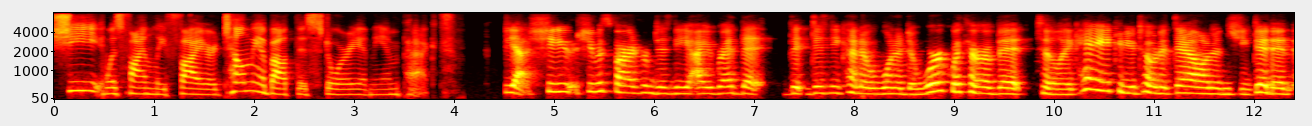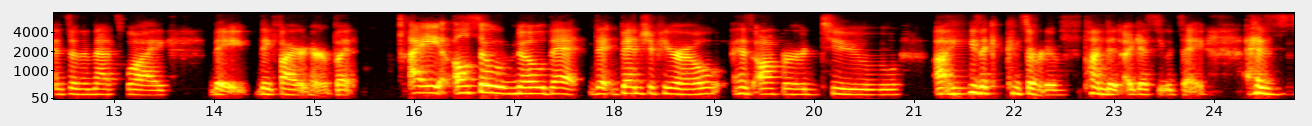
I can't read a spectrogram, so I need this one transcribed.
She was finally fired. Tell me about this story and the impact. Yeah, she she was fired from Disney. I read that that Disney kind of wanted to work with her a bit to like, hey, can you tone it down? And she didn't, and so then that's why they they fired her. But I also know that that Ben Shapiro has offered to. Uh, he's a conservative pundit, I guess you would say, has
